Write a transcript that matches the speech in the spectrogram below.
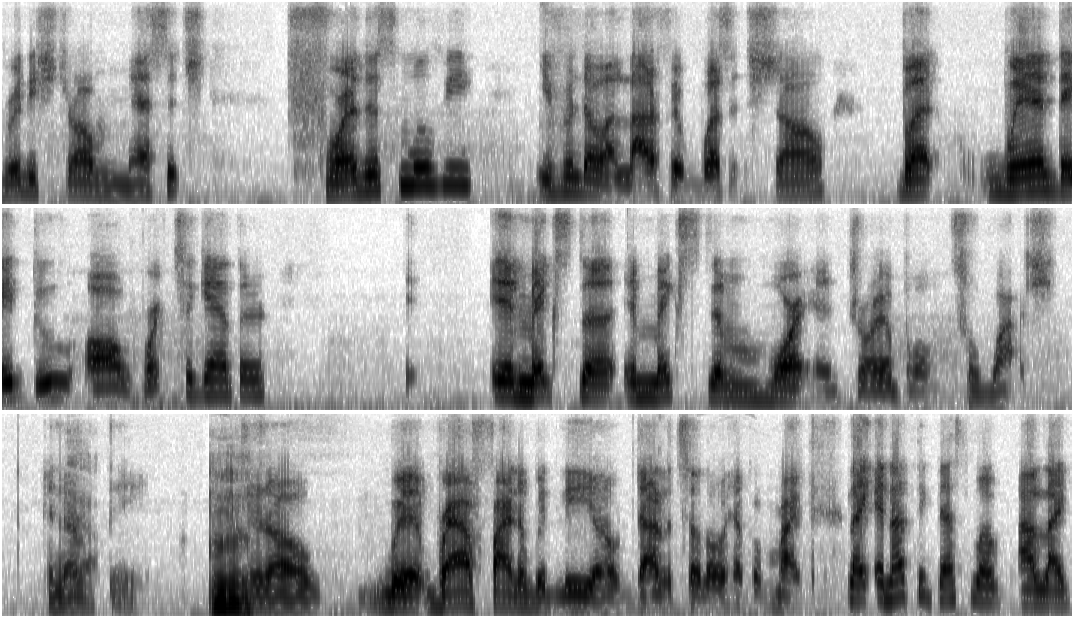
really strong message for this movie, even though a lot of it wasn't shown. But when they do all work together, it, it makes the it makes them more enjoyable to watch and Yeah. everything. Mhm. You know, with Raph fighting with Leo, Donatello helping Mike. Like, and I think that's what I like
